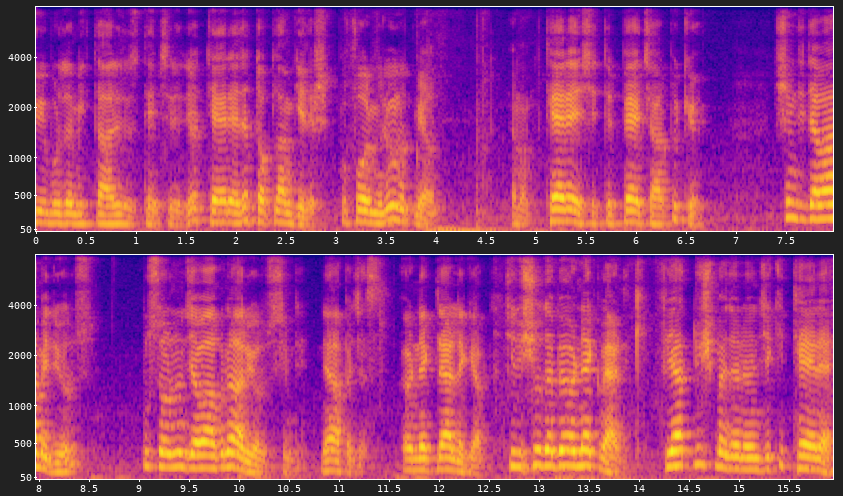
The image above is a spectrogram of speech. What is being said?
Q burada miktarı temsil ediyor. TR'de toplam gelir. Bu formülü unutmayalım. Tamam. TR eşittir P çarpı Q. Şimdi devam ediyoruz. Bu sorunun cevabını arıyoruz şimdi. Ne yapacağız? Örneklerle yap. Şimdi şurada bir örnek verdik. Fiyat düşmeden önceki TR.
